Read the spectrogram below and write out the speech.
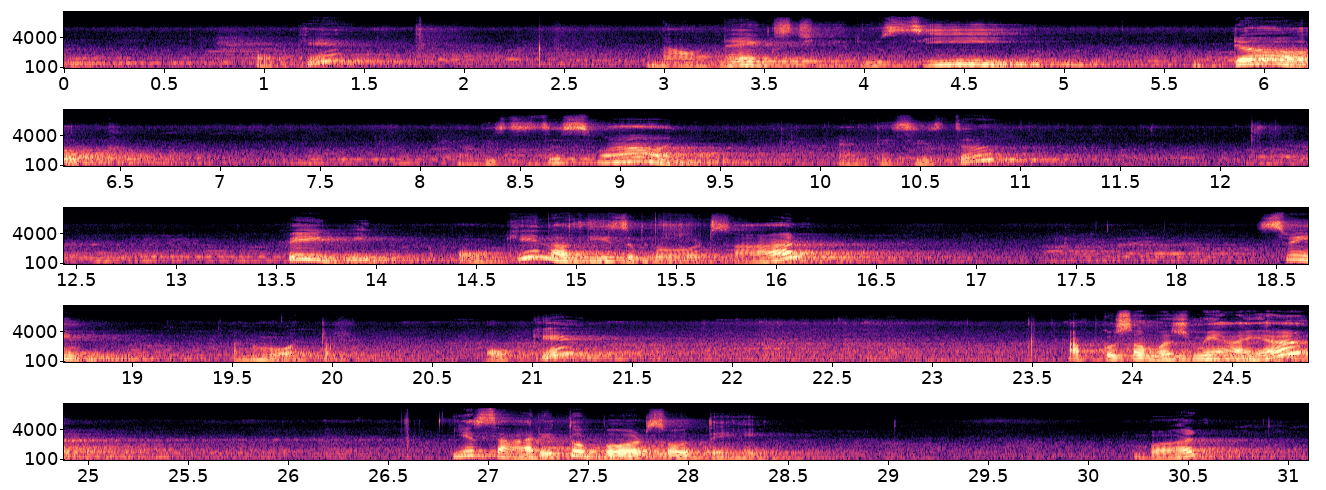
okay now next here you see now this is the swan and this is the penguin okay now these birds are swim on water. Okay. आपको समझ में आया? ये सारे तो बर्ड्स होते हैं। बट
